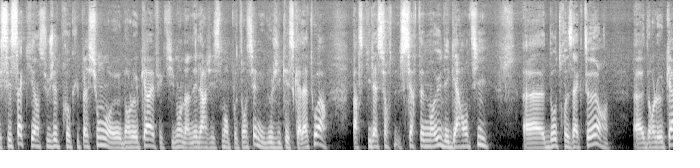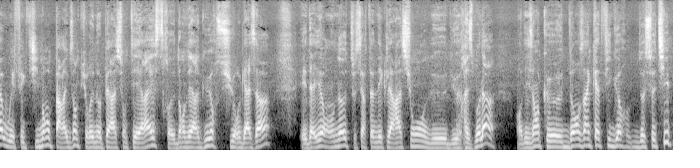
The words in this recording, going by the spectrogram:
c'est ça qui est un sujet de préoccupation euh, dans le cas effectivement d'un élargissement potentiel, une logique escalatoire, parce qu'il a certainement eu des garanties d'autres acteurs dans le cas où effectivement, par exemple, il y aurait une opération terrestre d'envergure sur Gaza. Et d'ailleurs, on note certaines déclarations du Hezbollah en disant que dans un cas de figure de ce type,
